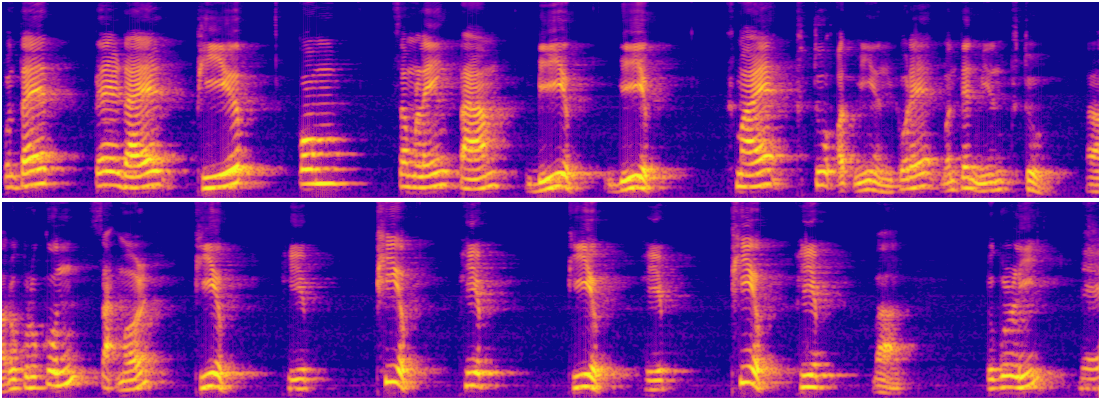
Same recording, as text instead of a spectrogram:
ប៉ុន្តែ ពេលដែលភាពកុំសំឡេងតាមបៀបបៀបខ្មែរផ្ទុះអត់មានកូរ៉េបន្តិចមានផ្ទុះរុករុគុណសាក់មើលភាពភាពភាពភាពភាពភាពភាពភាពបាទលោកគ្រូលីណែ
